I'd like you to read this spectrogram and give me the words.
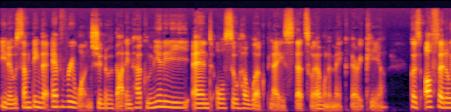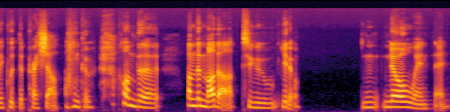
you know, something that everyone should know about in her community and also her workplace. That's what I want to make very clear. Because often we put the pressure on the on the on the mother to, you know, know and, and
